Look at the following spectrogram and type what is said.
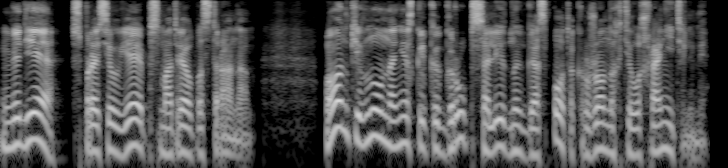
«Где?» — спросил я и посмотрел по сторонам. Он кивнул на несколько групп солидных господ, окруженных телохранителями.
